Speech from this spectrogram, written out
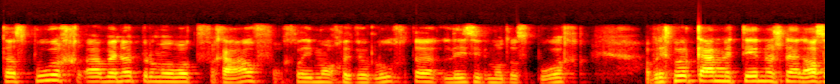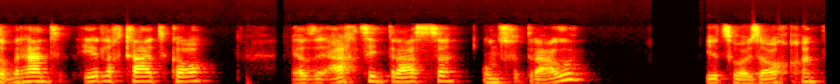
das Buch, äh, wenn jemand mal verkaufen will, ein bisschen, mal durchleuchten, lese ich mal das Buch. Aber ich würde gerne mit dir noch schnell, also wir haben Ehrlichkeit gehabt, also echtes Interesse und das Vertrauen, die zwei Sachen.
